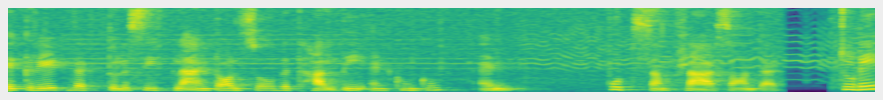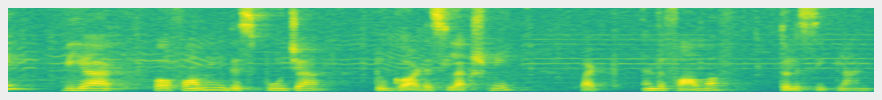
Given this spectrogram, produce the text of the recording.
Decorate that tulsi plant also with haldi and kumkum and put some flowers on that. Today we are performing this puja to goddess Lakshmi but in the form of tulsi plant.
